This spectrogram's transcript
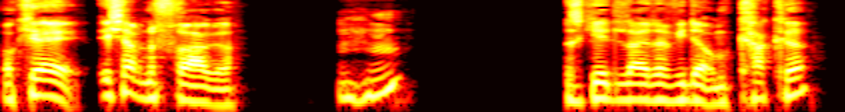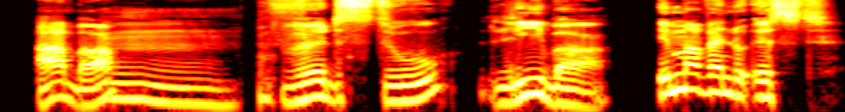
Okay, ich habe eine Frage. Mhm. Es geht leider wieder um Kacke, aber Mm. würdest du lieber, immer wenn du isst,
